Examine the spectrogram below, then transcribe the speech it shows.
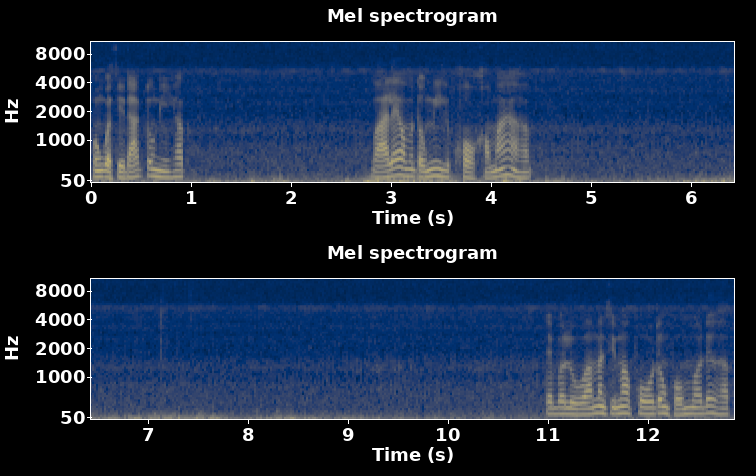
ผมกับสีดักตรงนี้ครับว่าแล้วมันต้องมีลูกคอเขามาครับแต่บรู้ว่ามันสิมาโพตรงผมบอเด้อครับ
